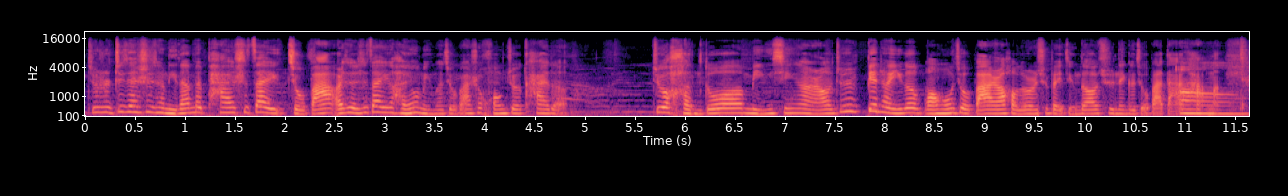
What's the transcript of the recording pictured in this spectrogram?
就是这件事情，李诞被拍是在酒吧，而且是在一个很有名的酒吧，是黄觉开的，就很多明星啊，然后就是变成一个网红酒吧，然后好多人去北京都要去那个酒吧打卡嘛，嗯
